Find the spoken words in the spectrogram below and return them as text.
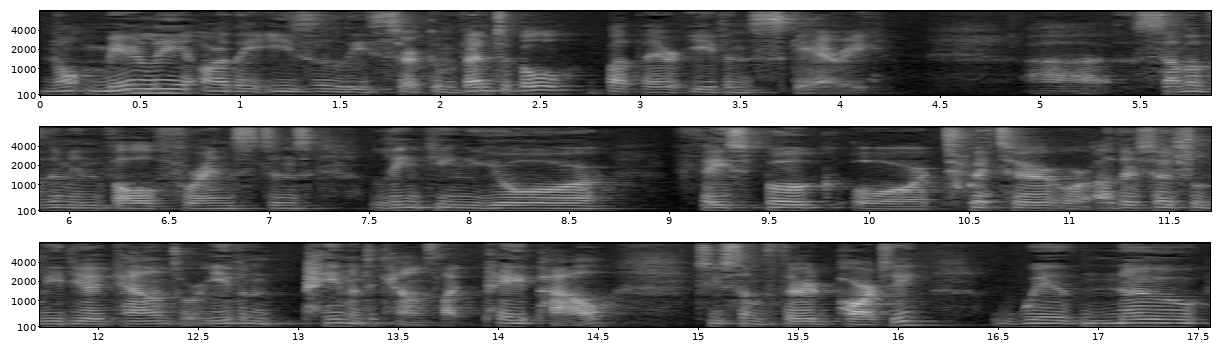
not merely are they easily circumventable, but they're even scary. Uh, some of them involve, for instance, linking your Facebook or Twitter or other social media account or even payment accounts like PayPal to some third party with no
